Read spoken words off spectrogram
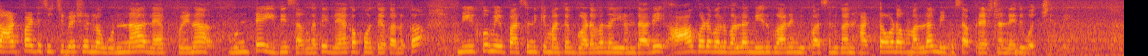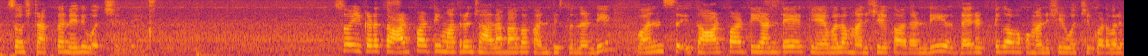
థర్డ్ పార్టీ సిచ్యువేషన్లో ఉన్నా లేకపోయినా ఉంటే ఇది సంగతి. లేకపోతే కనుక మీకు మీ పర్సన్కి మధ్య గొడవలు అయి ఉండాలి. ఆ గొడవల వల్ల మీరు కానీ మీ పర్సన్ కానీ హట్ అవ్వడం వల్ల మీకు సపరేషన్ అనేది వచ్చింది. సో స్ట్రక్ అనేది వచ్చింది. సో ఇక్కడ థర్డ్ పార్టీ మాత్రం చాలా బాగా కనిపిస్తుందండి. వన్స్ థర్డ్ పార్టీ అంటే కేవలం మనిషే కాదండి డైరెక్ట్గా ఒక మనిషి వచ్చి గొడవలు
